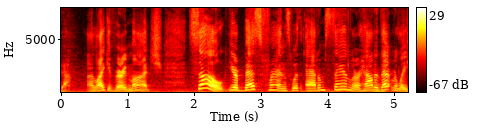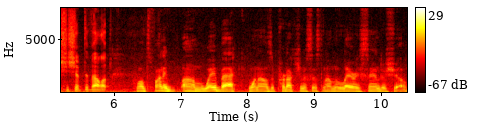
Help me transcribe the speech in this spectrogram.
Yeah. I like it very much. So, you're best friends with Adam Sandler. How did that relationship develop? Well, it's funny. Um, way back when I was a production assistant on the Larry Sanders Show,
